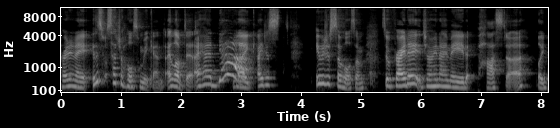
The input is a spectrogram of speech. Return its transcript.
Friday night. This was such a wholesome weekend. I loved it. I had yeah, like I just it was just so wholesome. So Friday, Joey and I made pasta, like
